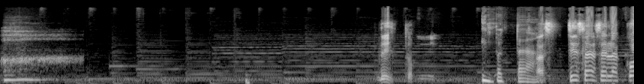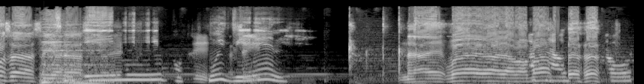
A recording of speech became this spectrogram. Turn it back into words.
Listo. Impactada. Así se hacen las cosas, señora. Sí, Sí, muy bien. De- bueno, la mamá. Aplausos, por favor.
